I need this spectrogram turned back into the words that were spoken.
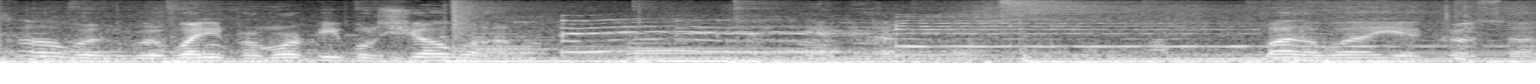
So we're, we're waiting for more people to show up. And uh, by the way, of course, uh,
